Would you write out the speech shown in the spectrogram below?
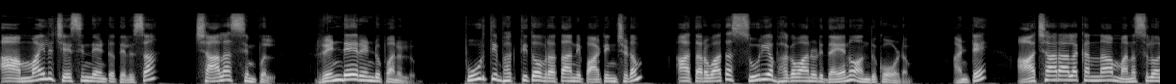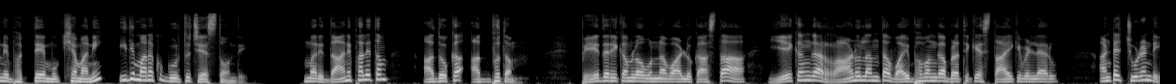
ఆ అమ్మాయిలు చేసిందేంటో తెలుసా? చాలా సింపుల్. రెండే రెండు పనులు. పూర్తి భక్తితో వ్రతాన్ని పాటించడం ఆ తర్వాత సూర్యభగవానుడి దయను అందుకోవడం. అంటే ఆచారాల కన్నా మనసులోని భక్తే ముఖ్యమని ఇది మనకు గుర్తుచేస్తోంది మరి దాని ఫలితం? అదొక అద్భుతం. పేదరికంలో ఉన్నవాళ్ళు కాస్తా ఏకంగా రాణులంతా వైభవంగా బ్రతికే స్థాయికి వెళ్ళారు అంటే చూడండి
